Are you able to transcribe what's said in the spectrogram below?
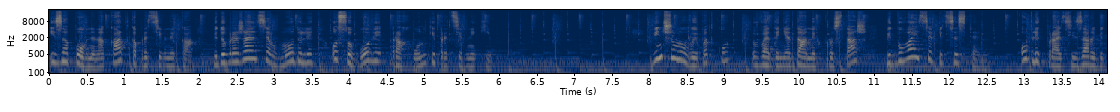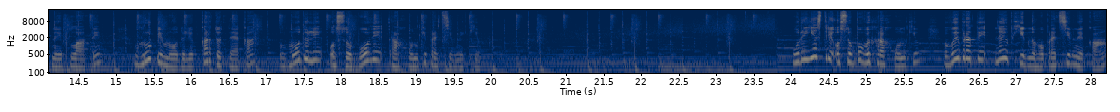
і заповнена картка працівника відображається в модулі Особові рахунки працівників. В іншому випадку введення даних про стаж відбувається в підсистемі. Облік праці і заробітної плати в групі модулів Картотека в модулі Особові рахунки працівників. У реєстрі особових рахунків вибрати необхідного працівника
